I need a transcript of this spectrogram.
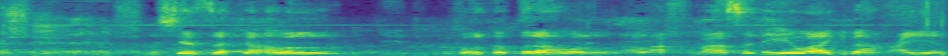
وش هي؟ وش مش الزكاة وال... والفطرة والأخماس هذه واجبة معينة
